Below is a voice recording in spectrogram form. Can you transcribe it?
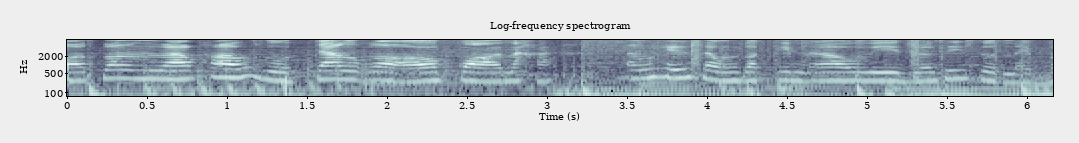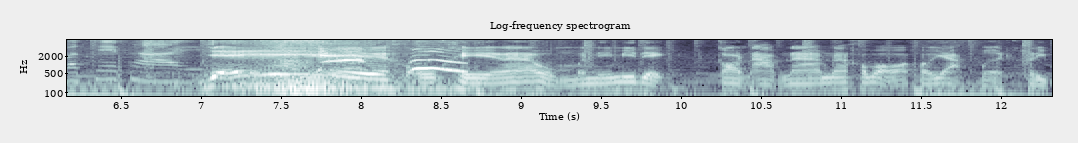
อต้อนรับเข้าสู่จังกอฟอนะคะตั้งที่ส่งสกินเอลวีเยอะที่สุดในประเทศไทย เย้โอเคนะครับผมวันนี้มีเด็กก่อนอาบน้ำนะเขาบอกว่าเขาอยากเปิดคลิป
